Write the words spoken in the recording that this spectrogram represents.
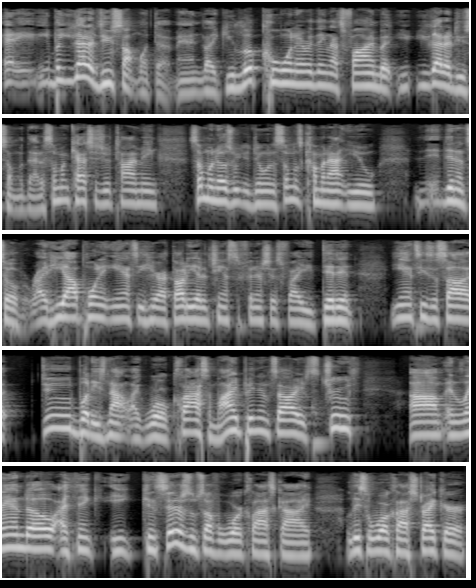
and but you got to do something with that, man. Like you look cool and everything, that's fine, but you, you got to do something with that. If someone catches your timing, someone knows what you're doing. If someone's coming at you, then it's over, right? He outpointed Yancy here. I thought he had a chance to finish this fight. He didn't. Yancy's a solid dude, but he's not like world class, in my opinion. Sorry, it's the truth. Um, and Lando, I think he considers himself a world class guy, at least a world class striker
